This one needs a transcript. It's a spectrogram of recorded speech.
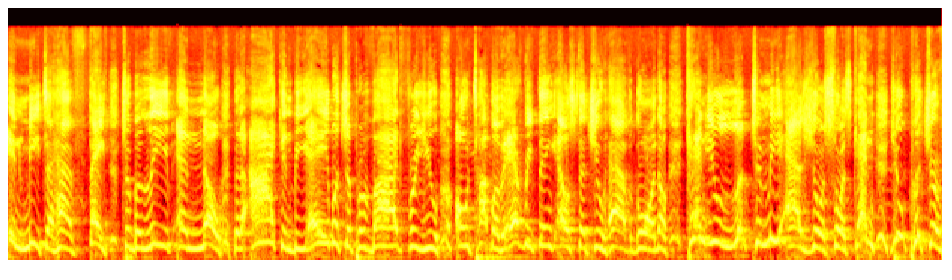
in me to have faith, to believe and know that I can be able to provide for you on top of everything else that you have going on? Can you look to me as your source? Can you put your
